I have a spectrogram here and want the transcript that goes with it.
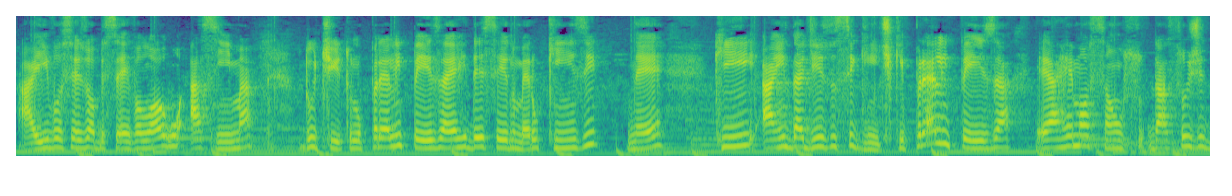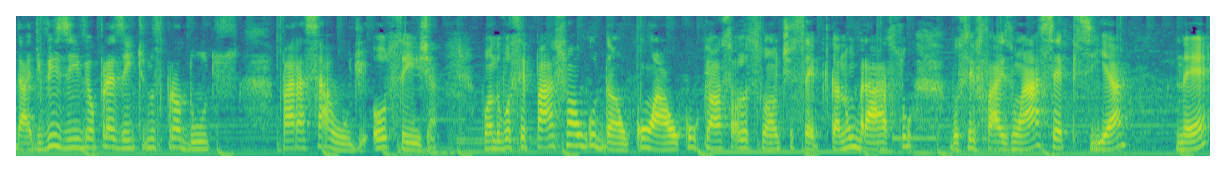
Aí vocês observam logo acima do título pré-limpeza RDC número 15, né? Que ainda diz o seguinte, que pré-limpeza é a remoção da sujidade visível presente nos produtos para a saúde, ou seja, quando você passa um algodão com álcool, que é uma solução antisséptica no braço, você faz uma asepsia, né?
